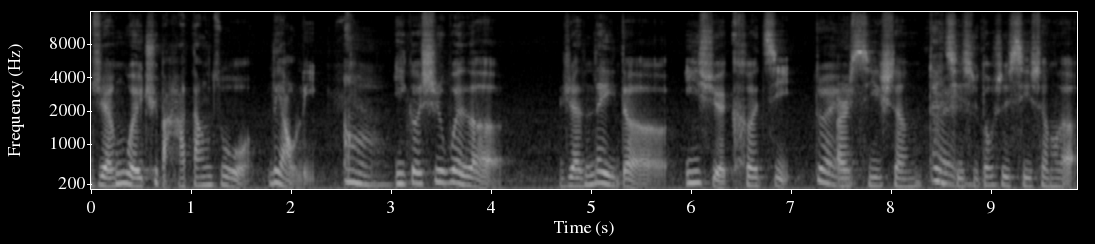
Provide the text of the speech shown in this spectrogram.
人为去把它当做料理，嗯，一个是为了人类的医学科技对而牺牲，但其实都是牺牲了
